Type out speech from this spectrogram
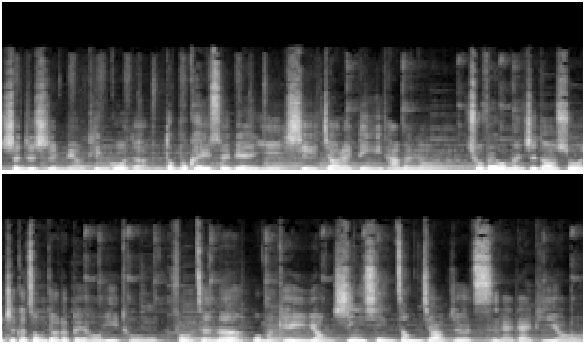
甚至是没有听过的，都不可以随便以邪教来定义他们哦。除非我们知道说这个宗教的背后意图，否则呢，我们可以用新兴宗教这个词来代替哦。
